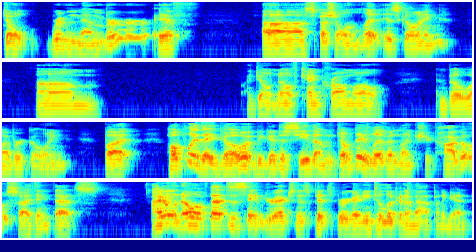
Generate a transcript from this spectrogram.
don't remember if uh, Special and Lit is going. Um, I don't know if Ken Cromwell and Bill Weber are going, but hopefully they go. It'd be good to see them. Don't they live in like Chicago? So I think that's I don't know if that's the same direction as Pittsburgh. I need to look at a map and again.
